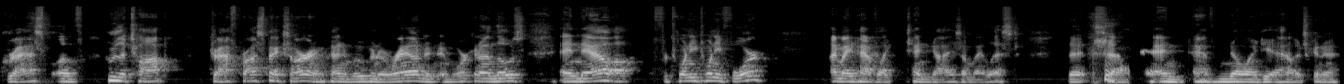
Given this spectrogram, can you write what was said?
grasp of who the top draft prospects are and i'm kind of moving around and, and working on those. And now uh, for 2024 i might have like 10 guys on my list that uh, and have no idea how it's gonna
